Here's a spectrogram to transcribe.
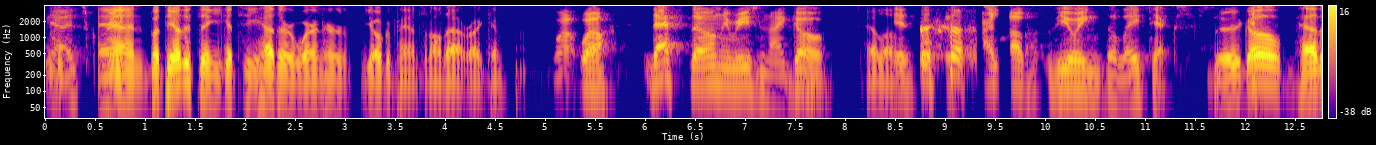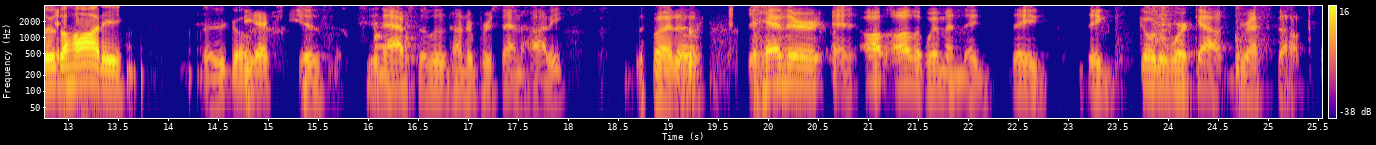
it's great. And but the other thing, you get to see Heather wearing her yoga pants and all that, right, Kim? well, well, that's the only reason I go Hello. is because I love viewing the latex. There you go, Heather the hottie. There you go. Yes, she is. She's an absolute hundred percent hottie. But uh, the Heather and all, all the women, they they they go to work out dressed up.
